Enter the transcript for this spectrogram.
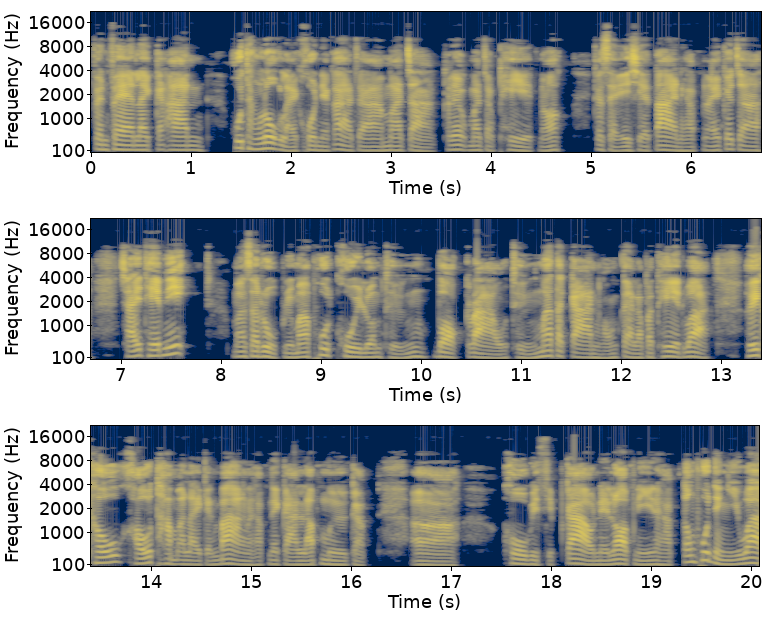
แฟนๆรายการพูดทั้งโลกหลายคนเนี่ยก็อาจจะมาจากเขาเรียกมาจากเพจเนาะกระแสเอเชียใต้นะครับนายก็จะใช้เทปนี้ มาสรุปหรือมาพูดคุยรวมถึงบอกกล่าวถึงมาตรการของแต่ละประเทศว่าเฮ้ยเขาเขาทำอะไรกันบ้างนะครับ ในการรับมือกับโควิด -19 ในรอบนี้นะครับ ต้องพูดอย่างนี้ว่า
